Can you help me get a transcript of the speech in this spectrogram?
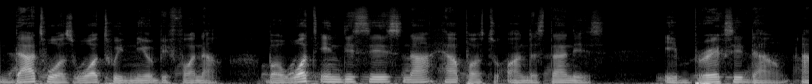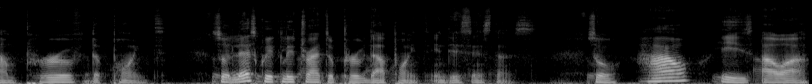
That was what we knew before now. But what indices now help us to understand is it breaks it down and prove the point. So let's quickly try to prove that point in this instance. So how is our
